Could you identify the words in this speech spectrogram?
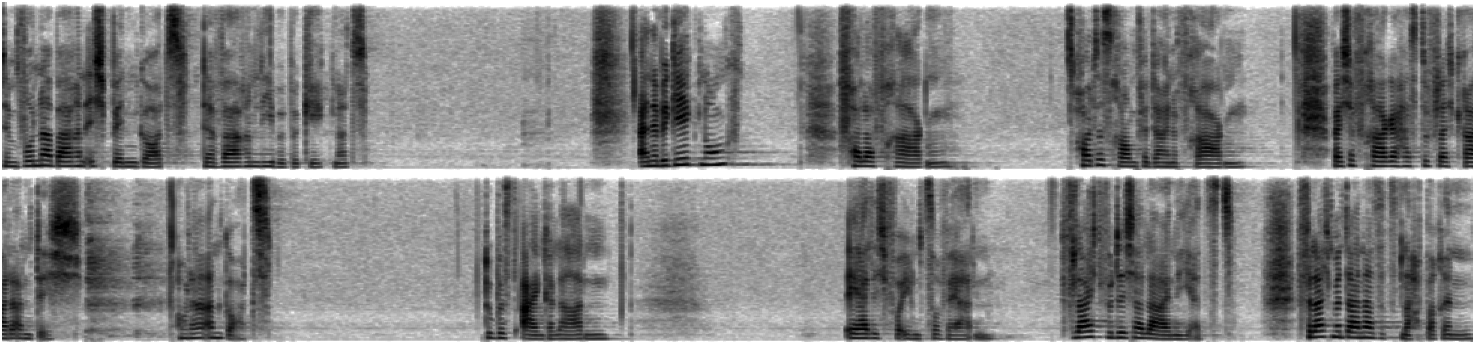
dem wunderbaren Ich bin Gott, der wahren Liebe begegnet. Eine Begegnung voller Fragen. Heute ist Raum für deine Fragen. Welche Frage hast du vielleicht gerade an dich oder an Gott? Du bist eingeladen, ehrlich vor ihm zu werden. Vielleicht für dich alleine jetzt. Vielleicht mit deiner Sitznachbarin,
